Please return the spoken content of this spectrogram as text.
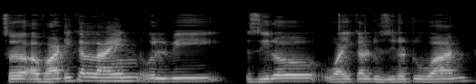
So a vertical line will be 0 y equal to 0 to 1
